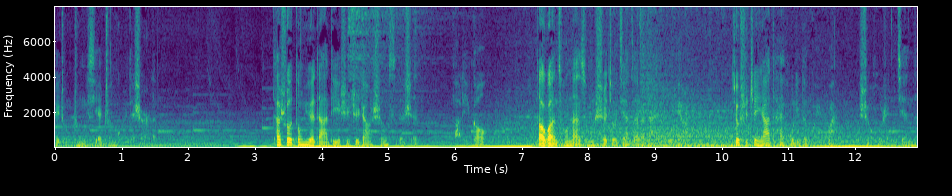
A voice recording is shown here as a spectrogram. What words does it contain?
这种中邪撞鬼的事儿了。”他说：“东岳大帝是执掌生死的神，法力高，道观从南宋时就建在了太湖边，就是镇压太湖里的鬼怪，守护人间的。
